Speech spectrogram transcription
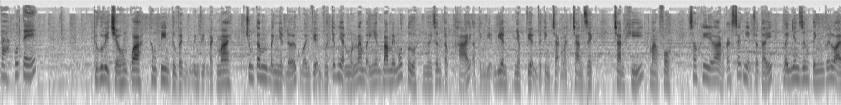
và quốc tế. Thưa quý vị, chiều hôm qua, thông tin từ bệnh viện Bạch Mai, Trung tâm bệnh nhiệt đới của bệnh viện vừa tiếp nhận một nam bệnh nhân 31 tuổi, người dân tộc Thái ở tỉnh Điện Biên nhập viện với tình trạng là tràn dịch, tràn khí, màng phổi. Sau khi đã làm các xét nghiệm cho thấy bệnh nhân dương tính với loại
